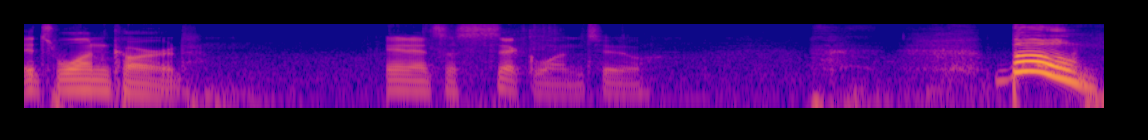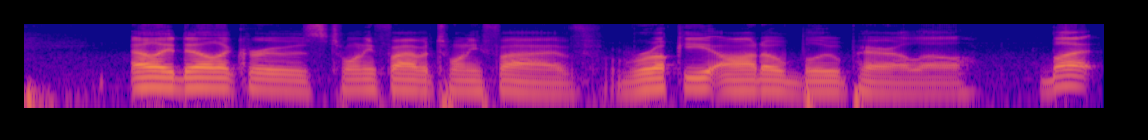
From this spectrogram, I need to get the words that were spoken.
It's one card. And it's a sick one, too. Boom! Elly De La Cruz, 25 of 25. Rookie auto blue parallel. But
